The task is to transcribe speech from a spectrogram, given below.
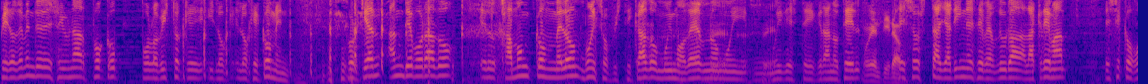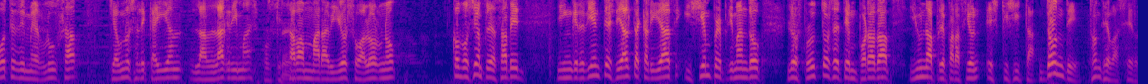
pero deben de desayunar poco por lo visto que y lo, que- lo que comen, porque han, han devorado el jamón con melón muy sofisticado, muy moderno, muy, muy de este gran hotel, Muy bien tirado. esos tallarines de verdura a la crema, ese cogote de merluza que a uno se le caían las lágrimas porque estaban maravilloso al horno. Como siempre, ya saben, ingredientes de alta calidad y siempre primando los productos de temporada y una preparación exquisita. ¿Dónde? ¿Dónde va a ser?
